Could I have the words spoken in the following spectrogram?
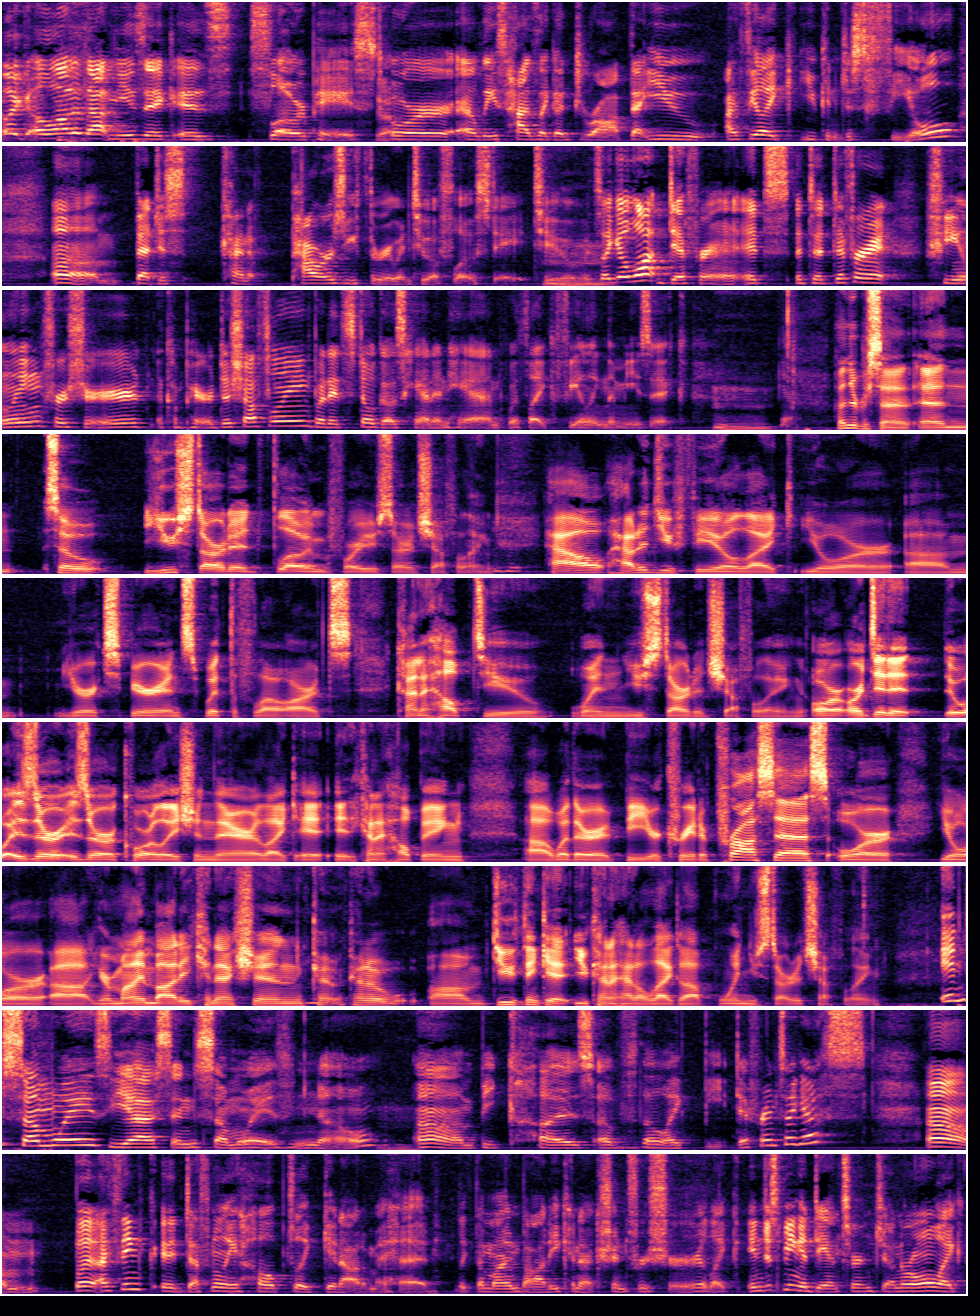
like a lot of that music is slower paced Yeah. or at least has like a drop that you i feel like you can just feel um, that just kind of powers you through into a flow state too Mm. it's like a lot different it's it's a different feeling for sure compared to shuffling but it still goes hand in hand with like feeling the music yeah Hundred percent. And so you started flowing before you started shuffling. Mm-hmm. How how did you feel like your um, your experience with the flow arts kind of helped you when you started shuffling, or or did it? Is there is there a correlation there? Like it, it kind of helping, uh, whether it be your creative process or your uh, your mind body connection. Kind, kind of. Um, do you think it you kind of had a leg up when you started shuffling? In some ways, yes. In some ways, no. Mm-hmm. Um, because of the like beat difference, I guess. Um, but I think it definitely helped like get out of my head, like the mind body connection for sure. Like in just being a dancer in general, like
